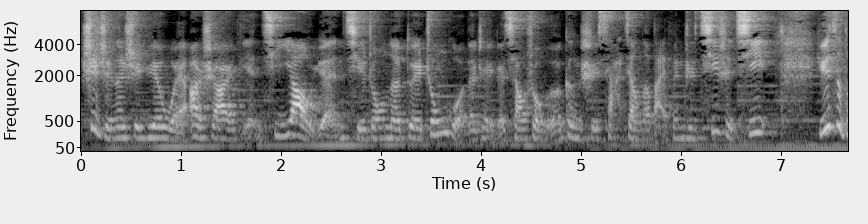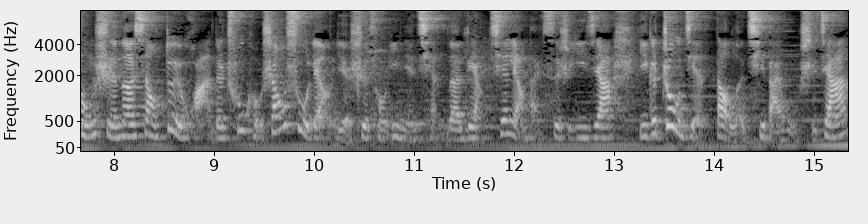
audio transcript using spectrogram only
市值呢是约为二十二点七亿澳元，其中呢对中国的这个销售额更是下降了百分之七十七。与此同时呢，像对华的出口商数量也是从一年前的两千两百四十一家，一个骤减到了七百五十家。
